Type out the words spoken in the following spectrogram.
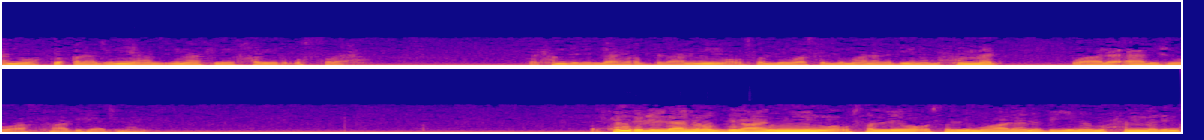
أن يوفقنا جميعا لما فيه الخير والصلاح. والحمد لله رب العالمين وأصلي وأسلم على نبينا محمد وعلى آله وأصحابه أجمعين. الحمد لله رب العالمين وأصلي وأسلم على نبينا محمد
